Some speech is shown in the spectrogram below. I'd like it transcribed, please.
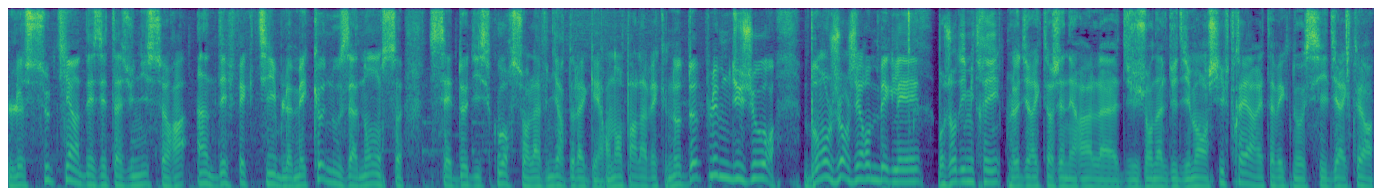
Le soutien des États-Unis sera indéfectible. Mais que nous annoncent ces deux discours sur l'avenir de la guerre? On en parle avec nos deux plumes du jour. Bonjour Jérôme Béglé. Bonjour Dimitri. Le directeur général euh, du journal du dimanche, Yves Tréhard, est avec nous aussi, directeur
